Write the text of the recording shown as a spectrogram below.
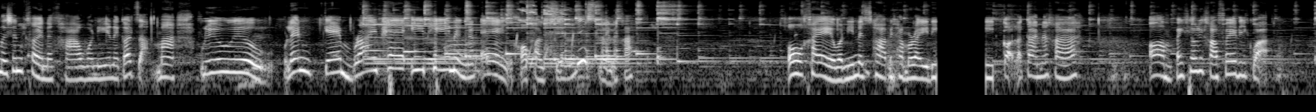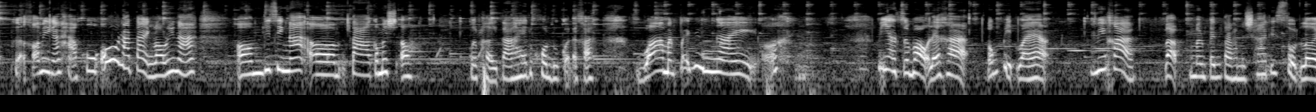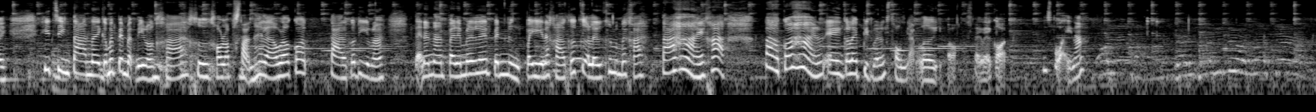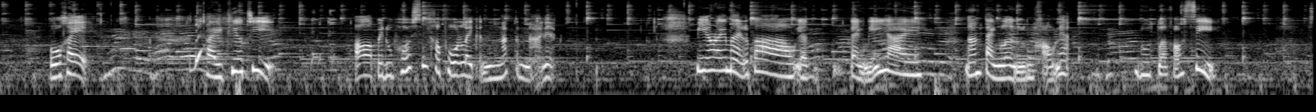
นในเช่นเคยนะคะ วันนี้เนยก็จะมารีวิวเล่นเกม Bright Pay EP หนึ่งนั่นเอง ขอปั่นเสียงนิดหน่อยนะคะ โอเค วันนี้เนยจะพาไปทำอะไรดีก่อนละกันนะคะอ้อมไปเที่ยวที่คาเฟ่ดีกว่าเผื่อเขามีงานหาคู่โอ้หน้าตาอย่างเรานี่นะออมที่จริงนะเออตาก็ไม่เออเปิดเผยตาให้ทุกคนดูก่อนนะคะ ว่ามันเป็นยังไงอ้ย ไม่อยากจะบอกเลยค่ะ ต้องปิดไว้อะนี่ค่ะ แบบมันเป็นตาธรรมชาติที่สุดเลย ที่จริงตาเนยก็ไม่เป็นแบบนี้หรอกคะ คือเขารับสรรให้แล้วแล้วก็ตาก็ดีนะ แต่นานๆไปเนยไม่ได้เล่นเป็นหนึ่งปีนะคะ ก็เกิดอะไรขึ้นรู้ไหมคะ ตาหายค่ะ ปากก็หายนั่นเองก็เลยปิดไว้ทั้งสองอย่างเลยเออใส่ไว้ก่อนไม่สวยนะ โอเค ไปเที่ยวที่ เออไปดูโพสที่เขาโพสอะไรกันนักกันหนาเนี่ย มีอะไรใหม่หรือเปล่า อยากแต่งนิยายงานแต่งเลยของเขาเนี่ย ดูตัวเขาสิ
